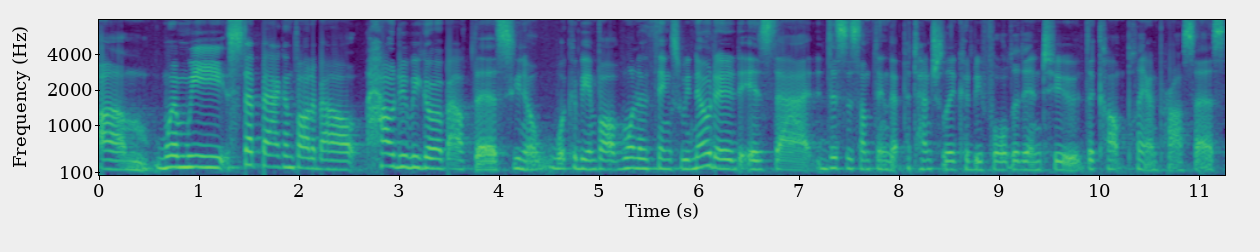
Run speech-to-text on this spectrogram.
Um, when we stepped back and thought about how do we go about this, you know, what could be involved, one of the things we noted is that this is something that potentially could be folded into the comp plan process.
